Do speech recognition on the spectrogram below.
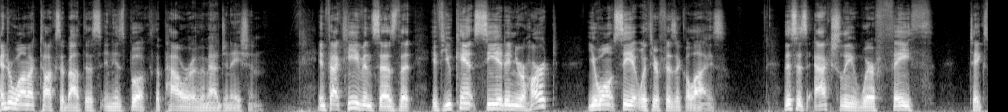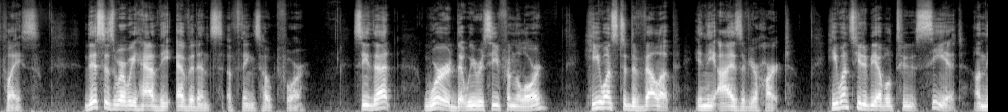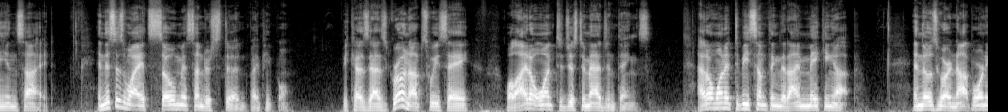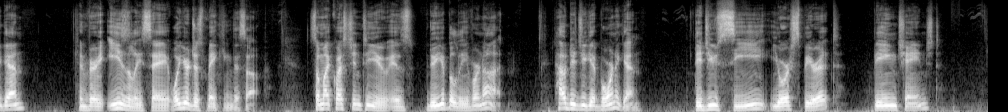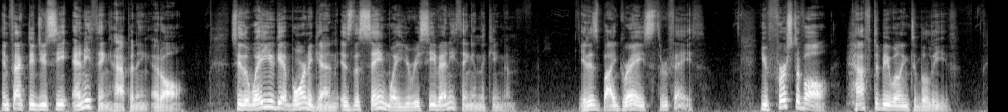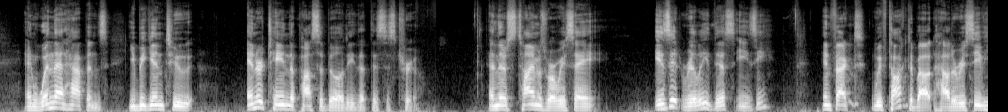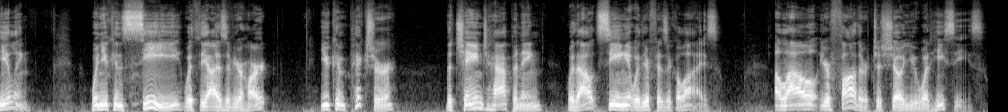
Andrew Wommack talks about this in his book, The Power of Imagination. In fact, he even says that if you can't see it in your heart, you won't see it with your physical eyes. This is actually where faith takes place. This is where we have the evidence of things hoped for. See, that word that we receive from the Lord, He wants to develop in the eyes of your heart. He wants you to be able to see it on the inside. And this is why it's so misunderstood by people. Because as grown ups, we say, Well, I don't want to just imagine things. I don't want it to be something that I'm making up. And those who are not born again can very easily say, well, you're just making this up. So, my question to you is do you believe or not? How did you get born again? Did you see your spirit being changed? In fact, did you see anything happening at all? See, the way you get born again is the same way you receive anything in the kingdom. It is by grace through faith. You first of all have to be willing to believe. And when that happens, you begin to entertain the possibility that this is true. And there's times where we say, is it really this easy? In fact, we've talked about how to receive healing. When you can see with the eyes of your heart, you can picture the change happening without seeing it with your physical eyes allow your Father to show you what He sees.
